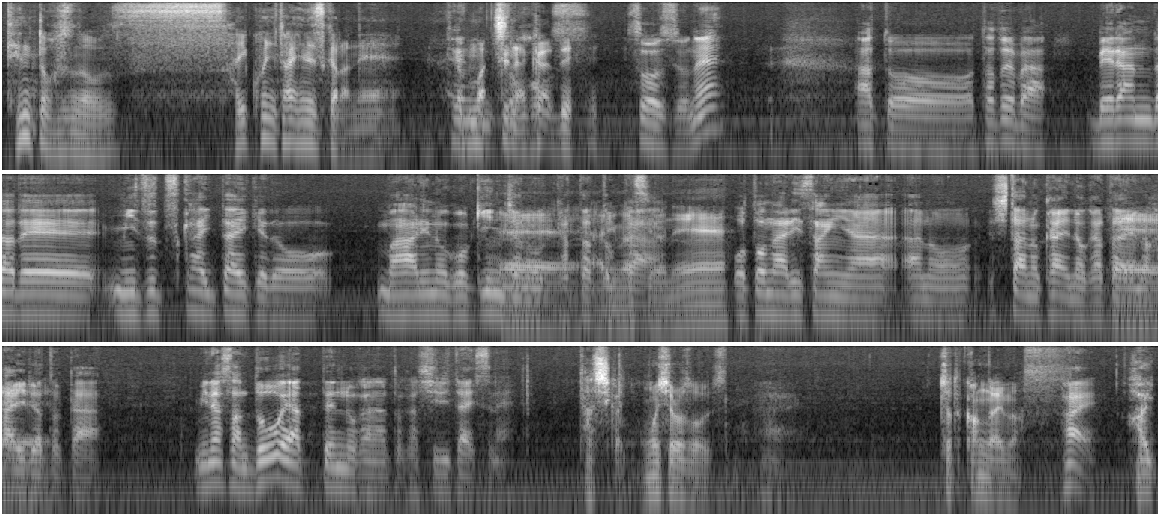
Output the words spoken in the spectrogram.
テント干すの最高に大変ですからね。街中で。そうですよね。あと例えばベランダで水使いたいけど周りのご近所のえー方とか、ありますよね。お隣さんやあの下の階の方への配慮とか、皆さんどうやってんのかなとか知りたいですね確かに面白そうですね。はい、ちょっと考えます。はい、はい。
